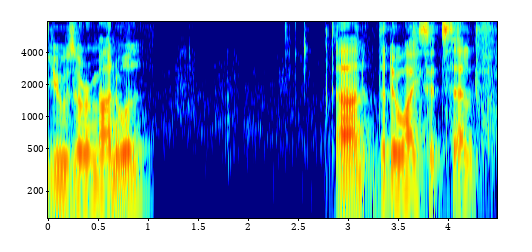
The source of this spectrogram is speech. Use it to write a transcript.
User manual and the device itself.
